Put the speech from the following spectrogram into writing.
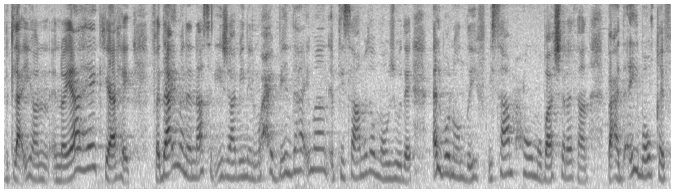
بتلاقيهم إنه يا هيك يا هيك. فدائما الناس الإيجابيين المحبين دائما ابتسامتهم موجودة. قلبهم نظيف بيسامحوا مباشره. بعد أي موقف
